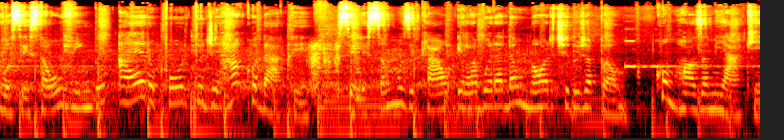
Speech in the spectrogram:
Você está ouvindo Aeroporto de Hakodate, seleção musical elaborada ao norte do Japão, com Rosa Miyake.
